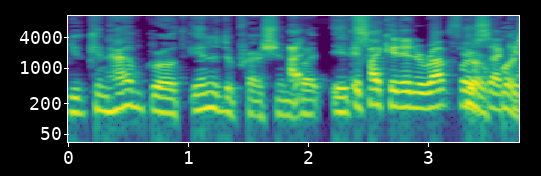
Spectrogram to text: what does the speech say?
you can have growth in a depression, but if I could interrupt for sure, a second,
